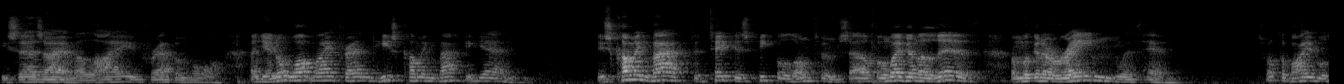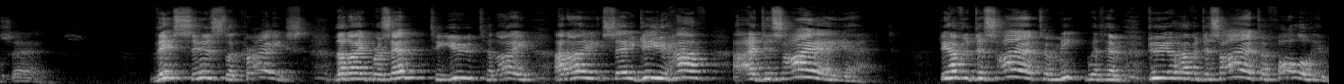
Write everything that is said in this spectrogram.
he says, I am alive forevermore. And you know what, my friend? He's coming back again. He's coming back to take his people unto himself, and we're going to live and we're going to reign with him. That's what the Bible says. This is the Christ that I present to you tonight. And I say, do you have a desire yet? Do you have a desire to meet with Him? Do you have a desire to follow Him?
